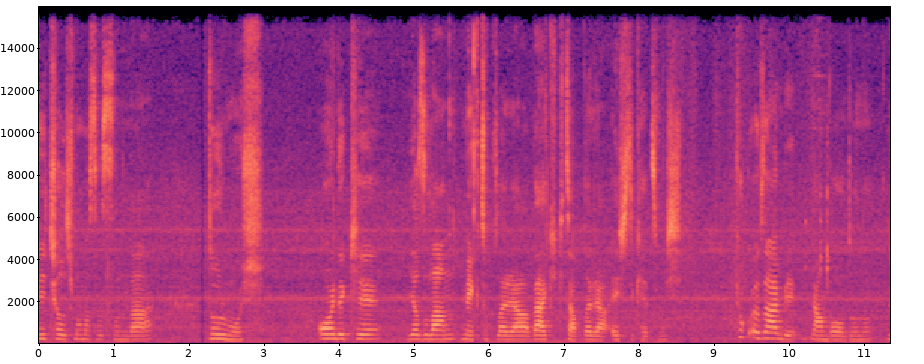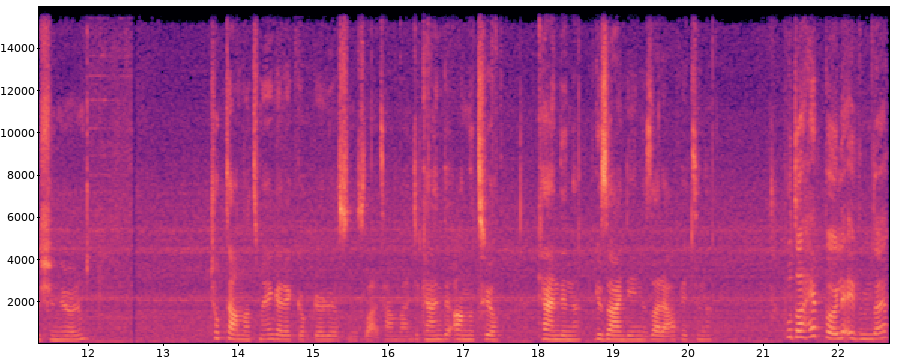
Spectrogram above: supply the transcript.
bir çalışma masasında durmuş. Oradaki yazılan mektuplara, belki kitaplara eşlik etmiş. Çok özel bir lamba olduğunu düşünüyorum. Çok da anlatmaya gerek yok görüyorsunuz zaten bence. Kendi anlatıyor kendini, güzelliğini, zarafetini. Bu da hep böyle evimde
